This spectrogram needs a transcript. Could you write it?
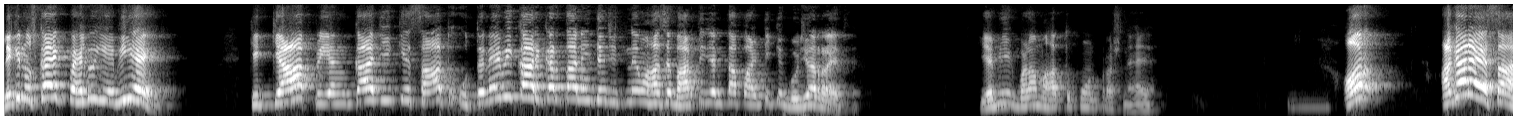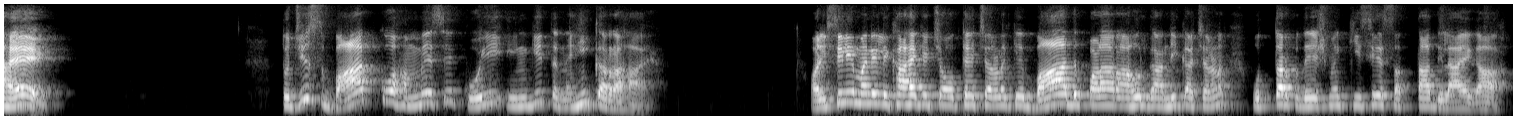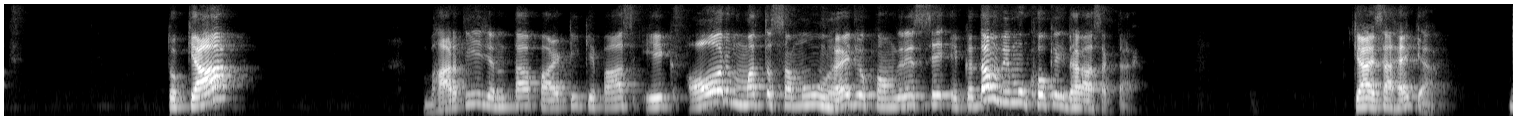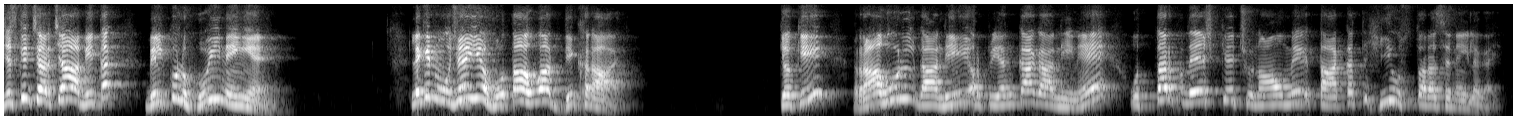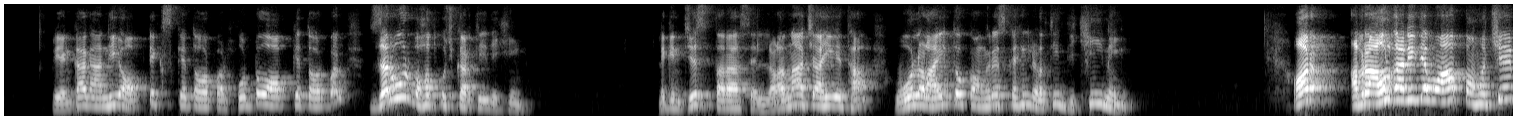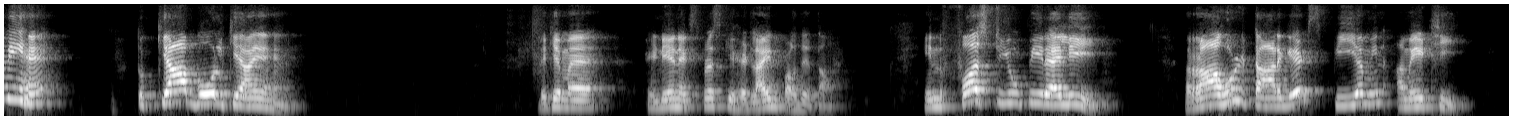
लेकिन उसका एक पहलू ये भी है कि क्या प्रियंका जी के साथ उतने भी कार्यकर्ता नहीं थे जितने वहाँ से भारतीय जनता पार्टी के गुजर रहे थे? यह भी एक बड़ा महत्वपूर्ण प्रश्न है। और अगर ऐसा है तो जिस बात को हम में से कोई इंगित नहीं कर रहा है, और इसीलिए मैंने लिखा है कि चौथे चरण के बाद पड़ा राहुल गांधी का चरण उत्तर प्रदेश में किसे सत्ता दिलाएगा? तो क्या भारतीय जनता पार्टी के पास एक और मत समूह है जो कांग्रेस से एकदम विमुख होकर इधर आ सकता है? क्या ऐसा है क्या? जिसकी चर्चा अभी तक बिल्कुल हुई नहीं है। लेकिन मुझे यह होता हुआ दिख रहा है, क्योंकि राहुल गांधी और प्रियंका गांधी ने उत्तर प्रदेश के चुनाव में ताकत ही उस तरह से नहीं लगाई। प्रियंका गांधी ऑप्टिक्स के तौर पर, फ़ोटो ऑप के तौर पर ज़रूर बहुत कुछ करती दिखी। लेकिन जिस तरह से लड़ना चाहिए था, वो लड़ाई तो कांग्रेस कहीं लड़ती दिखी नहीं। और अब राहुल गांधी जब वहाँ पहुँचे भी हैं तो क्या बोल के आए हैं? देखिए, मैं इंडियन एक्सप्रेस की हेडलाइन पढ़ देता हूँ। In first UP rally, Rahul targets PM in Amethi.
